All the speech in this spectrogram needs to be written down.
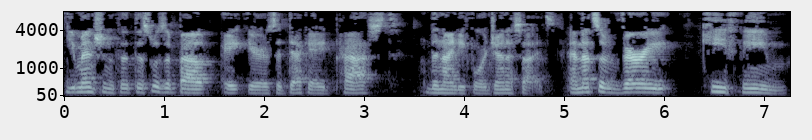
You mentioned that this was about eight years, a decade past the 94 genocides. And that's a very key theme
